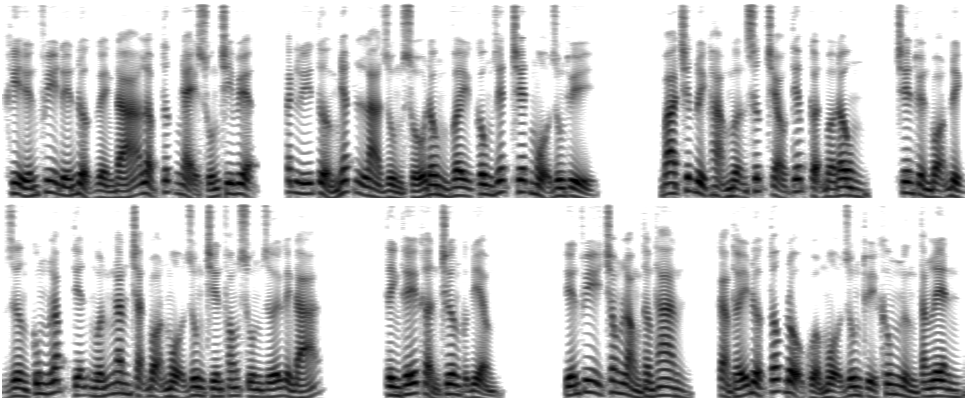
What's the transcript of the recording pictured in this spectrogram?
khi Yến Phi đến được gành đá lập tức nhảy xuống chi viện, cách lý tưởng nhất là dùng số đông vây công giết chết Mộ Dung Thủy. Ba chiếc địch hạm mượn sức trèo tiếp cận bờ đông, trên thuyền bọn địch dương cung lắp tiễn muốn ngăn chặn bọn Mộ Dung Chiến phóng xuống dưới gành đá. Tình thế khẩn trương cực điểm. Yến Phi trong lòng thầm than, cảm thấy được tốc độ của Mộ Dung Thủy không ngừng tăng lên,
